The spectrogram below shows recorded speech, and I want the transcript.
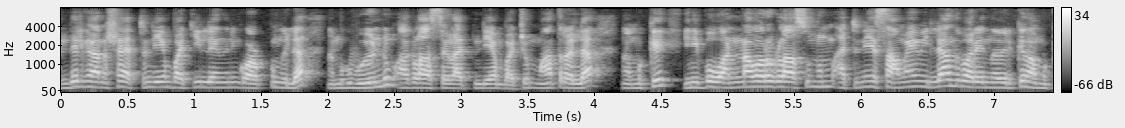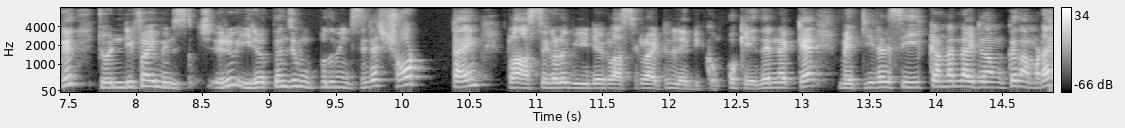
എന്തെങ്കിലും കാരണവശാൽ അറ്റൻഡ് ചെയ്യാൻ പറ്റിയില്ല എന്നതിനും കുഴപ്പമൊന്നുമില്ല. നമുക്ക് വീണ്ടും ആ ക്ലാസ്സുകൾ അറ്റൻഡ് ചെയ്യാൻ പറ്റും. മാത്രമല്ല നമുക്ക് ഇനിയിപ്പോൾ വൺ അവർ ക്ലാസ് ഒന്നും അറ്റൻഡ് ചെയ്യാൻ സമയമില്ല എന്ന് പറയുന്നവർക്ക് നമുക്ക് ട്വന്റി ഫൈവ് മിനിറ്റ്സ് ഒരു ഇരുപത്തഞ്ച് മുപ്പത് മിനിറ്റ്സിന്റെ ഷോർട്ട് ടൈം ക്ലാസ്സുകൾ വീഡിയോ ക്ലാസ്സുകളായിട്ട് ലഭിക്കും. ഓക്കെ ഇതിനൊക്കെ മെറ്റീരിയൽസ് ഈ കണ്ടന്റ് ആയിട്ട് നമുക്ക് നമ്മുടെ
